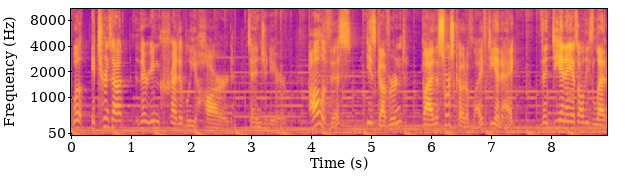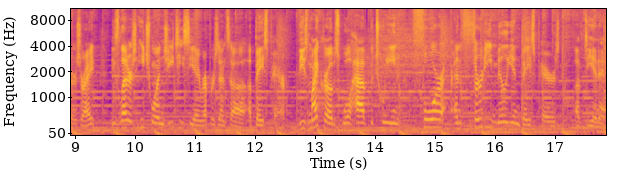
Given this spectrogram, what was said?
Well, it turns out they're incredibly hard to engineer. All of this is governed by the source code of life, DNA. The DNA has all these letters, right? These letters, each one, GTCA, represents a, a, base pair. These microbes will have between 4 and 30 million base pairs of DNA.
